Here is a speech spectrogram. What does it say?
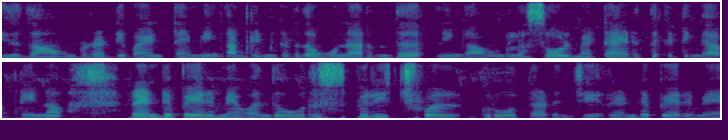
இதுதான் உங்களோட டிவைன் டைமிங் அப்படிங்கிறத உணர்ந்து நீங்கள் அவங்கள சோல்மேட்டாக எடுத்துக்கிட்டீங்க அப்படின்னா ரெண்டு ரெண்டு பேருமே வந்து ஒரு ஸ்பிரிச்சுவல் க்ரோத் அடைஞ்சு ரெண்டு பேருமே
